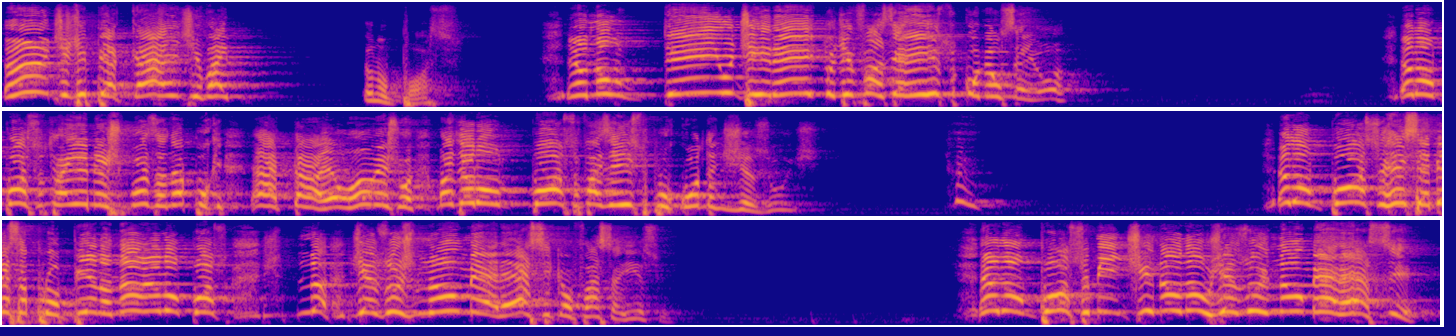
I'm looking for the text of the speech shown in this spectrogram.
Antes de pecar, a gente vai. Eu não posso. Eu não tenho direito de fazer isso com meu Senhor. Eu não posso trair minha esposa, não é porque, ah tá, eu amo minha esposa, mas eu não posso fazer isso por conta de Jesus. Eu não posso receber essa propina, não, eu não posso. Jesus não merece que eu faça isso. Eu não posso mentir, não, não, Jesus não merece.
